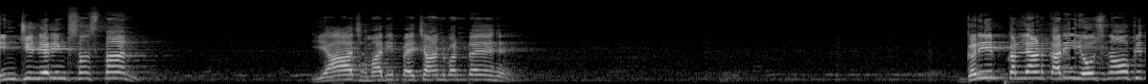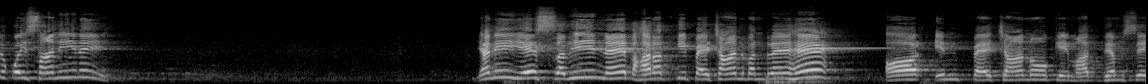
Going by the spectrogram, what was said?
engineering संस्थान। ये आज हमारी पहचान बन रहे हैं। गरीब कल्याणकारी योजनाओं की तो कोई सानी ही नहीं। यानी ये सभी नए भारत की पहचान बन रहे हैं और इन पहचानों के माध्यम से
